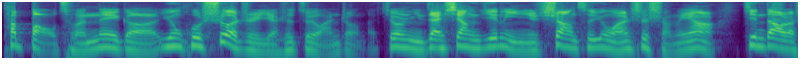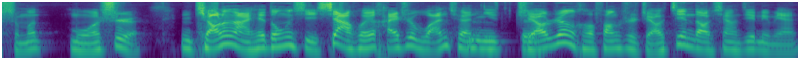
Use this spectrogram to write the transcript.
它保存那个用户设置也是最完整的，就是你在相机里，你上次用完是什么样，进到了什么模式，你调了哪些东西，下回还是完全，你只要任何方式，只要进到相机里面，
